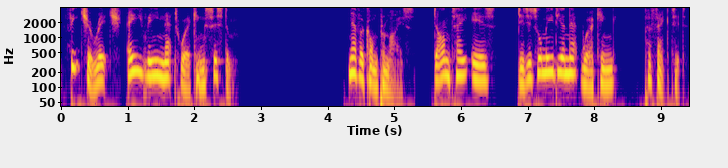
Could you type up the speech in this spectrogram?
feature-rich AV networking system. Never compromise. Dante is digital media networking perfected.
